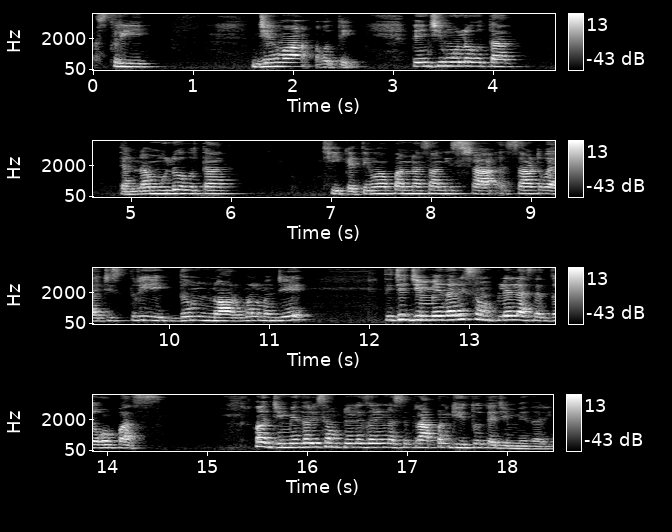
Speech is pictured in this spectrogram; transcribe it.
स्त्री जेव्हा होते त्यांची मुलं होतात त्यांना मुलं होतात. ठीक आहे तेव्हा पन्नास आणि शा साठ वयाची स्त्री एकदम नॉर्मल म्हणजे तिची जिम्मेदारी संपलेल्या असतात जवळपास. हा जिम्मेदारी संपलेल्या जरी नसेल तर आपण घेतो त्या जिम्मेदारी.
